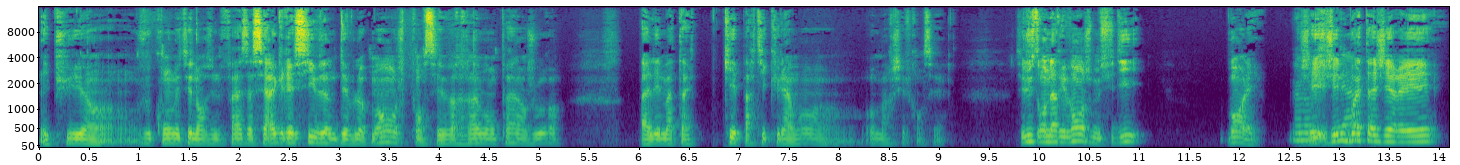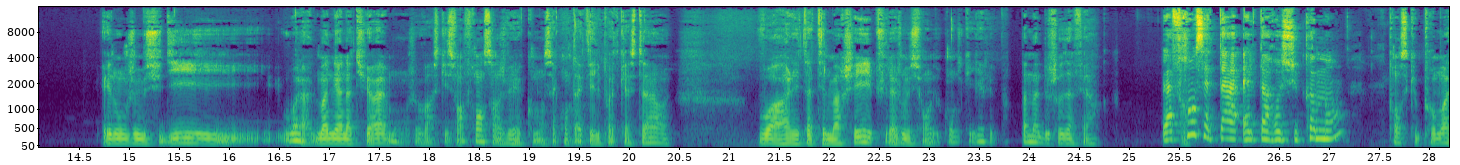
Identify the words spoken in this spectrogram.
et puis, euh, vu qu'on était dans une phase assez agressive de notre développement, je pensais vraiment pas un jour aller m'attaquer particulièrement euh, au marché français. C'est juste en arrivant, je me suis dit, bon allez, j'ai une boîte à gérer, et donc je me suis dit, voilà, de manière naturelle, bon, je vais voir ce qui se fait en France, hein, je vais commencer à contacter les podcasteurs, voir aller tâter le marché, et puis là je me suis rendu compte qu'il y avait pas mal de choses à faire. La France, elle t'a, elle t'a reçu comment? Je pense que pour moi,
